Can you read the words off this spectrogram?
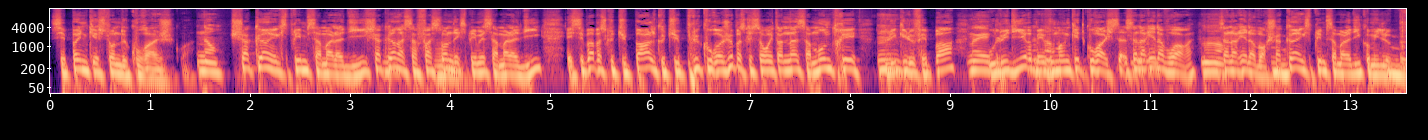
c'est pas une question de courage. Quoi. Non. Chacun exprime sa maladie, chacun a sa façon d'exprimer sa maladie, et c'est pas parce que tu parles que tu es plus courageux, parce que ça aurait tendance à montrer celui qui le fait pas, Oui. ou lui dire mais Non. vous manquez de courage. Ça ça n'a rien à voir. hein. Ça n'a rien à voir. Chacun exprime sa maladie comme il le peut.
